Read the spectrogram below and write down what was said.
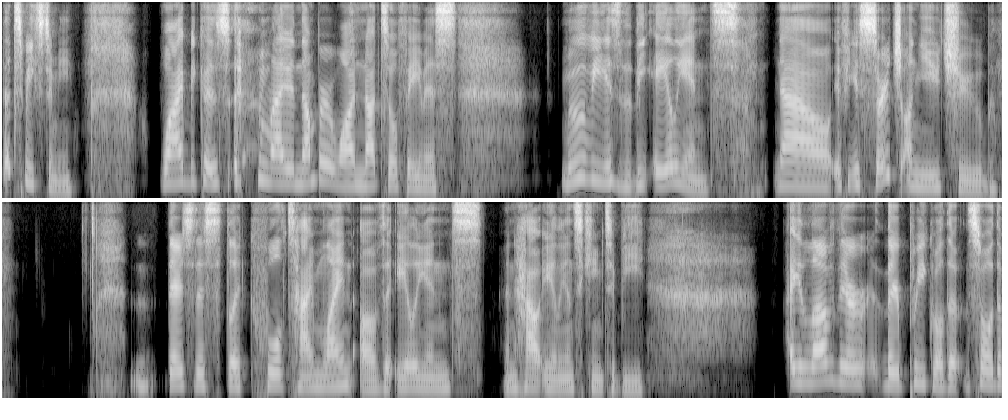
that speaks to me why because my number one not so famous movie is the aliens now if you search on youtube there's this like cool timeline of the aliens and how aliens came to be. I love their their prequel. The, so the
